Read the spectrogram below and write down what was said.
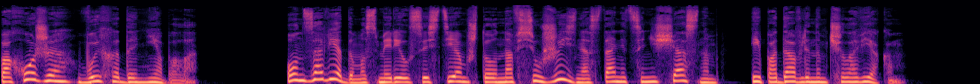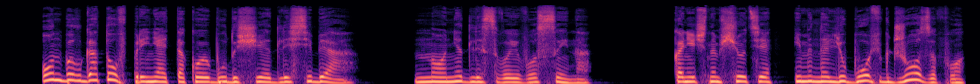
Похоже, выхода не было. Он заведомо смирился с тем, что на всю жизнь останется несчастным и подавленным человеком. Он был готов принять такое будущее для себя, но не для своего сына. В конечном счете, именно любовь к Джозефу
